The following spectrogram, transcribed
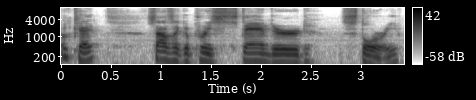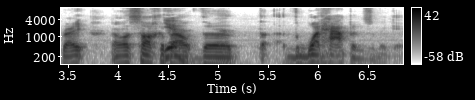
Okay, sounds like a pretty standard story, right? Now let's talk Yeah. about the, the, the what happens in the game.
